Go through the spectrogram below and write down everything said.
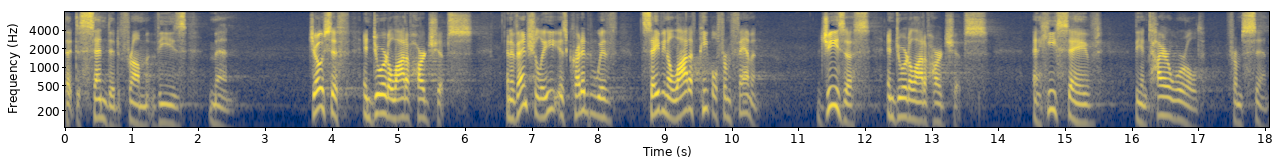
that descended from these men. Joseph endured a lot of hardships and eventually is credited with saving a lot of people from famine. Jesus endured a lot of hardships, and he saved the entire world from sin.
